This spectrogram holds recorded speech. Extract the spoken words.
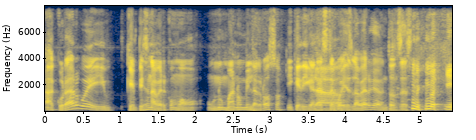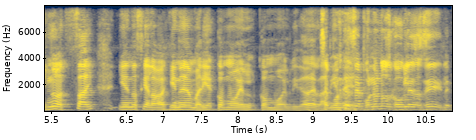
a curar, güey. Y que empiecen a ver como un humano milagroso. Y que digan, Ya. este güey es la verga. Entonces Me imagino a Sai yendo hacia la vagina de María como el, como el video del se alien pone, de... se pone unos googles así. le-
